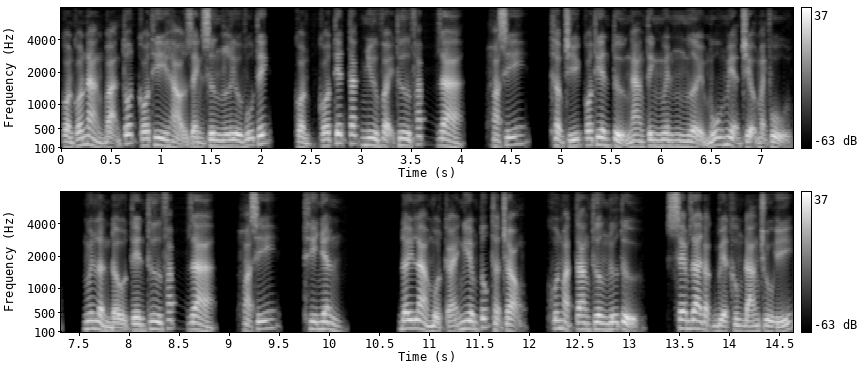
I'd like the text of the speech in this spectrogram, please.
còn có nàng bạn tốt có thi hảo danh xưng lưu vũ tích, còn có tiết tắc như vậy thư pháp gia, họa sĩ, thậm chí có thiên tử ngang tinh nguyên người mũ miệng triệu mạnh phủ, nguyên lần đầu tên thư pháp gia, họa sĩ thi nhân. Đây là một cái nghiêm túc thận trọng, khuôn mặt tang thương nữ tử, xem ra đặc biệt không đáng chú ý,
